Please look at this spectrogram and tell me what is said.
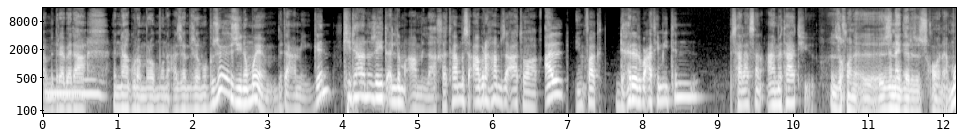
ኣብ ምድረ በዳ እናጉረምረሙ እውን ኣዘምዘሙ ብዙሕ ሕዚኖሞ እዮም ብጣዕሚ ግን ኪዳኑ ዘይጠልም ኣምላኽ እታ ምስ ኣብርሃም ዝኣተዋ ቃል ኢንፋክት ድሕሪ ኣርባዕተ ሚእትን ሰላሳን ዓመታት እዩ ዝኾነ እዚ ነገር እዚ ዝኾነ እሞ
